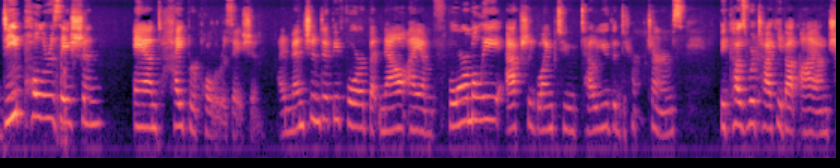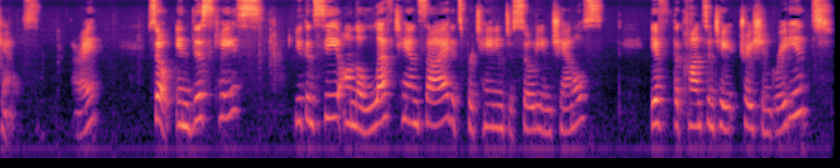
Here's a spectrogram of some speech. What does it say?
Depolarization and hyperpolarization. I mentioned it before, but now I am formally actually going to tell you the ter- terms because we're talking about ion channels. All right? So in this case, you can see on the left-hand side, it's pertaining to sodium channels. If the concentration gradient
